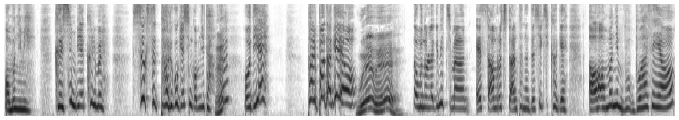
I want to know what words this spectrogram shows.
어머님이 그 신비의 크림을 쓱쓱 바르고 계신 겁니다. 에? 어디에? 발바닥에요. 왜 왜? 너무 놀라긴 했지만 애써 아무렇지도 않다는 듯 씩씩하게 어, 어머님 뭐, 뭐 하세요?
